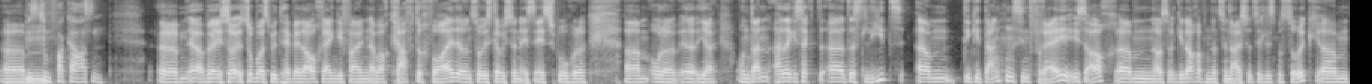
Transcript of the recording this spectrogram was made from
ähm, Bis zum Vergasen. Ähm, ja, aber so, sowas wird- wäre da auch reingefallen, aber auch Kraft durch Freude und so ist, glaube ich, so ein SS-Spruch oder, ähm, oder äh, ja. Und dann hat er gesagt, äh, das Lied ähm, Die Gedanken sind frei ist auch, also geht auch auf den Nationalsozialismus zurück. Ähm,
